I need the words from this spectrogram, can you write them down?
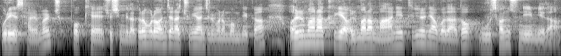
우리의 삶을 축복해 주십니다. 그러므로 언제나 중요한 질문은 뭡니까? 얼마나 크게 얼마나 많이 드리느냐보다도 우선순위입니다.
